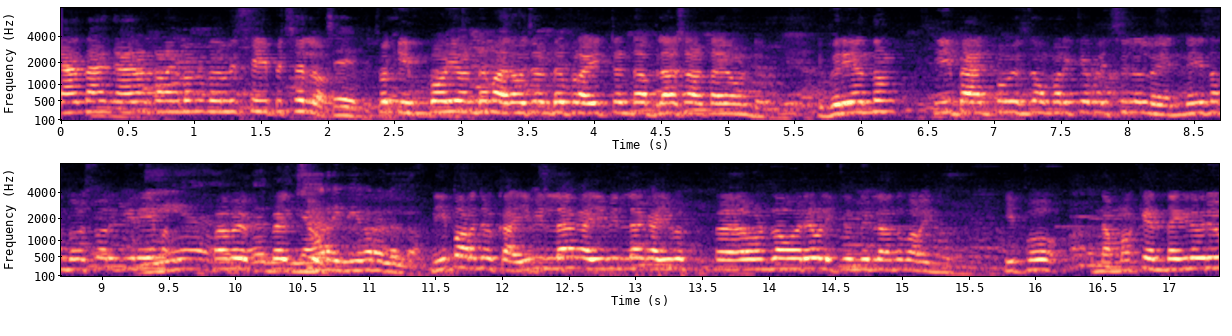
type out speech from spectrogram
ഞാൻ ഞാനായിട്ടാണെങ്കിലും നിങ്ങൾ ചെയ്യിപ്പിച്ചല്ലോ. ചെയ്യിപ്പിച്ചു. ഇപ്പൊ കിംബോയ് ഉണ്ട് മനോജ് ഉണ്ട് ബ്രൈറ്റ് ഉണ്ട് അഭിലാഷ് ആട്ടായോ ഉണ്ട്. ഇവരെയൊന്നും ഈ ബാഡ് ബോയ്സ് ഒമ്മറിക്കെ വിളിച്ചില്ലല്ലോ. എന്നെ ഈ സന്തോഷ് വർക്കിനെയും നീ പറഞ്ഞു കഴിവില്ല കഴിവില്ല കഴിവ് ഉള്ളവരെ വിളിക്കുന്നില്ല എന്ന് പറയുന്നു. ഇപ്പോ നമ്മൾക്ക് എന്തെങ്കിലും ഒരു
